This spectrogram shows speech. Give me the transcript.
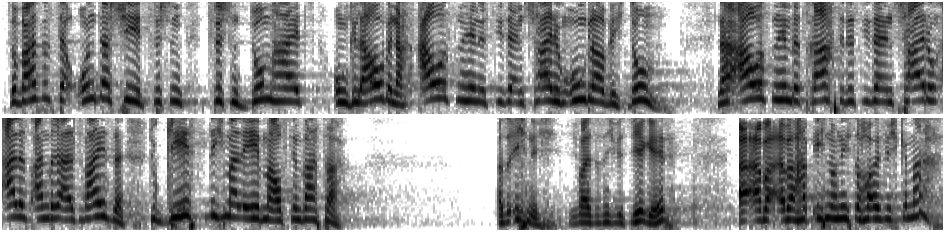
So, was ist der Unterschied zwischen, zwischen Dummheit und Glaube? Nach außen hin ist diese Entscheidung unglaublich dumm. Nach außen hin betrachtet ist diese Entscheidung alles andere als weise. Du gehst nicht mal eben auf dem Wasser. Also ich nicht. Ich weiß jetzt nicht, wie es dir geht. Aber, aber habe ich noch nicht so häufig gemacht.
